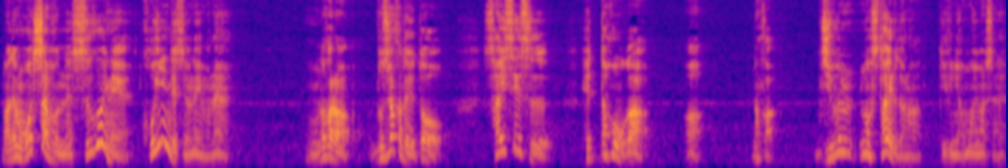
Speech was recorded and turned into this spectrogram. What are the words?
まあでも落ちた分ねすごいね濃いんですよね今ね、うん、だからどちらかというと再生数減った方があなんか自分のスタイルだなっていうふうには思いましたね、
